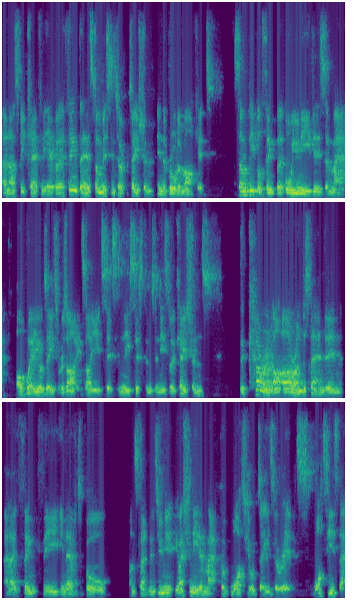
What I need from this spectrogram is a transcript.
And I speak carefully here, but I think there's some misinterpretation in the broader market. Some people think that all you need is a map of where your data resides, i.e., it sits in these systems in these locations. The current, our understanding, and I think the inevitable understanding is you need, you actually need a map of what your data is. What is that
